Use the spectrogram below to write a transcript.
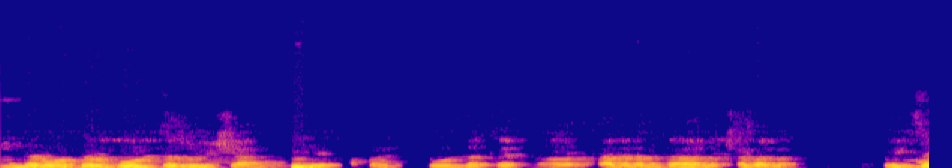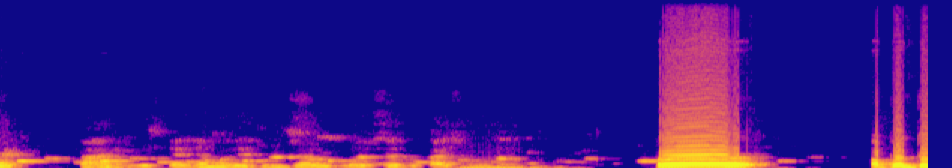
अंडर वॉटर गोल्डचा जो विषय आहे आपण बोलला त्यातनं साधारणतः लक्षात आलं. एक्झॅक्ट काय? म्हणजे त्याच्यामध्ये तुमच्या व्यवसायाचं काय अं, आपण ते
